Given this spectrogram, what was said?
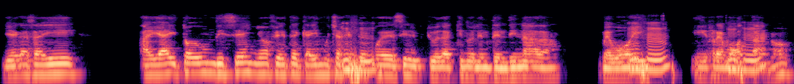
llegas ahí, ahí hay todo un diseño, fíjate que hay mucha gente que puede decir, yo de aquí no le entendí nada, me voy y remota, ¿no?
